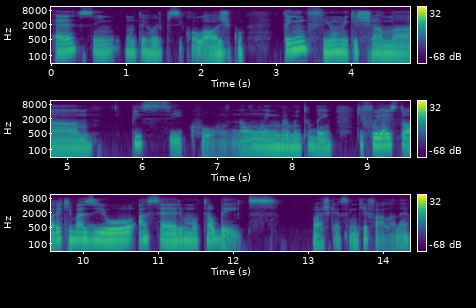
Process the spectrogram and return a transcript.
é sim um terror psicológico. Tem um filme que chama Psico, não lembro muito bem, que foi a história que baseou a série Motel Bates. Eu acho que é assim que fala, né?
